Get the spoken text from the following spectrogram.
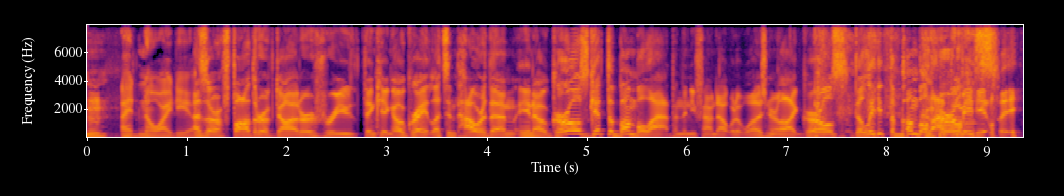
I had no idea. As a father of daughters, were you thinking, "Oh, great, let's empower them"? You know, girls get the Bumble app, and then you found out what it was, and you're like, "Girls, delete the Bumble app immediately."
